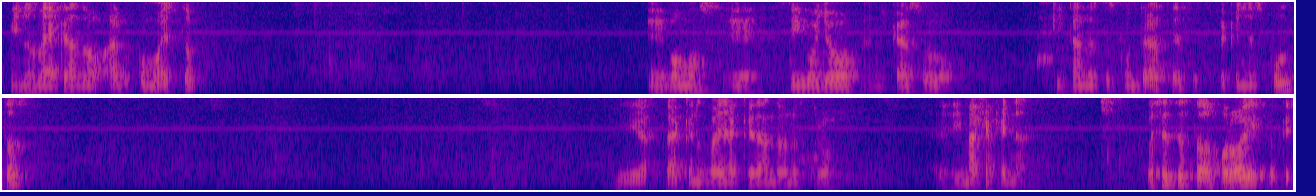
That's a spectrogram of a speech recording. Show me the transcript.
y nos vaya quedando algo como esto. Eh, vamos, eh, sigo yo en mi caso quitando estos contrastes, estos pequeños puntos. y hasta que nos vaya quedando nuestra imagen final. Pues esto es todo por hoy, lo que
